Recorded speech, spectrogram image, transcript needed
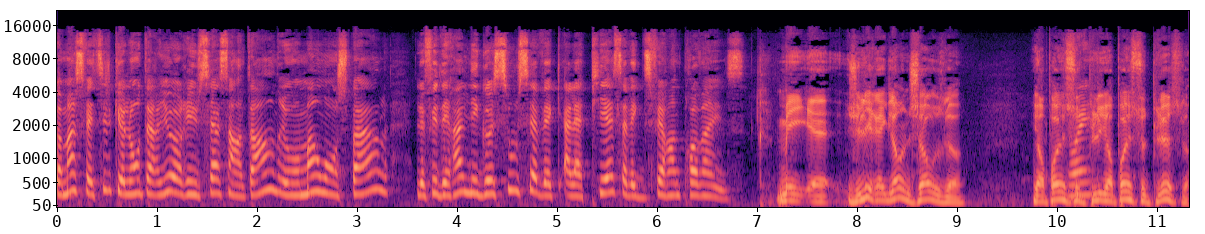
Comment se fait-il que l'Ontario a réussi à s'entendre? Et au moment où on se parle, le fédéral négocie aussi avec à la pièce avec différentes provinces? Mais euh, Julie, réglons une chose là. Ils n'ont pas un sou de plus, ils ont pas un sou de plus là.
